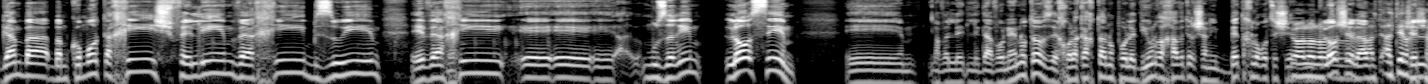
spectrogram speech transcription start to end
גם במקומות הכי שפלים והכי בזויים אה, והכי אה, אה, אה, מוזרים, לא עושים. אה, אבל לדאבוננו טוב, זה יכול לקחת אותנו פה לדיון רחב יותר, שאני בטח לא רוצה לא, לא, לא, שנגלוש לא, אליו, של.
